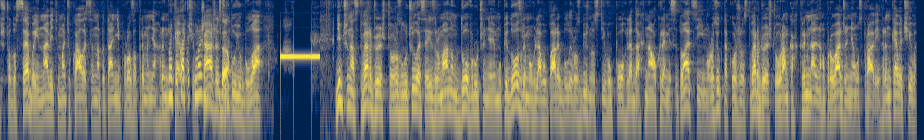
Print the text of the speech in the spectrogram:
щодо себе, і навіть матюкалася на питанні про затримання Матюкатись Гринкевичів. Каже, Да. цитую, була Дівчина стверджує, що розлучилася із Романом до вручення йому підозри. Мовляв, у пари були розбіжності в поглядах на окремі ситуації. Морозюк також стверджує, що у рамках кримінального провадження у справі Гринкевичів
